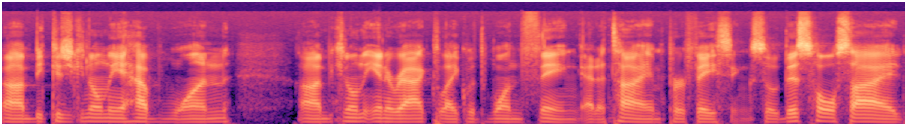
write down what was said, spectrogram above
um, because you can only have one. Um, you can only interact like with one thing at a time per facing. So this whole side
